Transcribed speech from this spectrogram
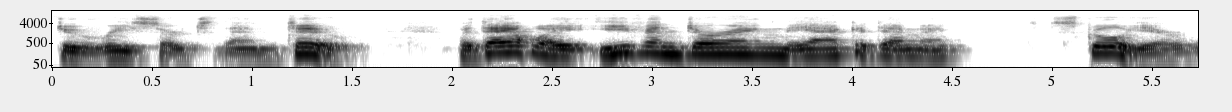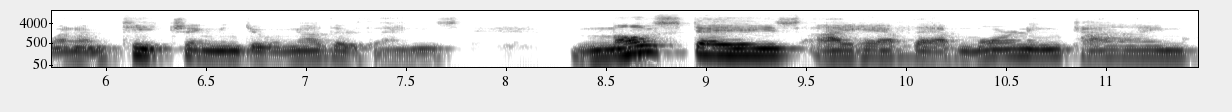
do research then too. But that way, even during the academic school year, when I'm teaching and doing other things, most days I have that morning time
